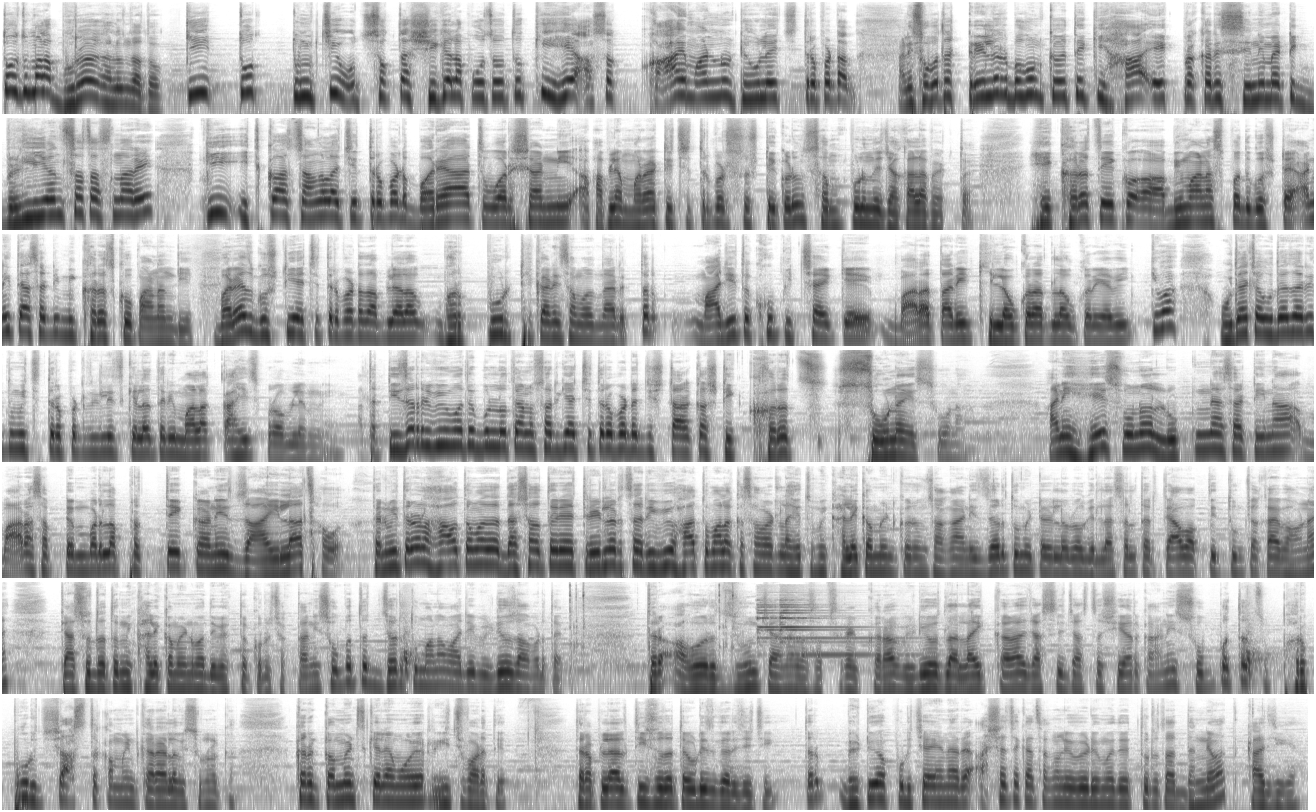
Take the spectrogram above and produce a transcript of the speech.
तो तुम्हाला भुरळ घालून जातो की तो तुमची उत्सुकता शिगेला पोहोचवतो की हे असं काय मांडून ठेवलं आहे चित्रपटात? आणि सोबतच ट्रेलर बघून कळते की हा एक प्रकारे सिनेमॅटिक ब्रिलियन्सच असणार आहे की इतका चांगला चित्रपट बऱ्याच वर्षांनी आपल्या मराठी चित्रपटसृष्टीकडून संपूर्ण जगाला भेटतोय. हे खरंच एक अभिमानास्पद गोष्ट आहे आणि त्यासाठी मी खरंच खूप आनंदी आहे. बऱ्याच गोष्टी या चित्रपटात आपल्याला भरपूर ठिकाणी समजणार आहेत. तर माझी तर खूप इच्छा आहे की बारा तारीख ही लवकरात लवकर यावी किंवा उद्याच्या उद्या जरी तुम्ही चित्रपट रिलीज केला तरी मला काहीच प्रॉब्लेम नाही. आता टीजर रिव्ह्यूमध्ये बोललो त्यानुसार या चित्रपटाची स्टारकास्ट ही खरंच सोनं आहे सोनं. आणि हे सोनं लुटण्यासाठी ना बारा सप्टेंबरला प्रत्येकाने जायलाच हवं. तर मित्रांनो हा होता माझा दशावतरी या ट्रेलरचा रिव्ह्यू हा तुम्हाला कसा वाटला हे तुम्ही खाली कमेंट करून सांगा. आणि जर तुम्ही ट्रेलर बघितला असेल तर त्या बाबतीत तुमच्या काय भावना आहे त्यासुद्धा तुम्ही खाली कमेंटमध्ये व्यक्त करू शकता. आणि सोबतच जर तुम्हाला माझे व्हिडिओज आवडत आहेत तर आवर्जून चॅनलला सबस्क्राईब करा व्हिडिओजला लाईक करा जास्तीत जास्त शेअर करा आणि सोबतच भरपूर जास्त कमेंट करायला विसरू नका. कारण कमेंट्स केल्यामुळे रीच वाढते. तर आपल्याला तीसुद्धा तेवढीच गरजेची. तर भेटूया पुढच्या येणाऱ्या अशाच एका चांगल्या व्हिडिओमध्ये तुरतात धन्यवाद. काळजी घ्या.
